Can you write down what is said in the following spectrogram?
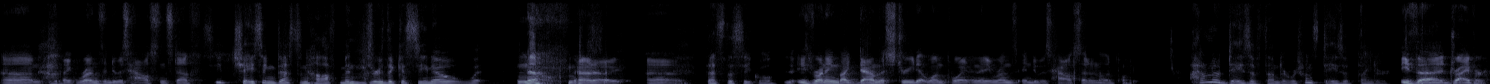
Um, he like runs into his house and stuff. is he chasing Dustin Hoffman through the casino? What? No, no, no. Uh, That's the sequel. he's running like down the street at one point, and then he runs into his house at another point. I don't know Days of Thunder. Which one's Days of Thunder? He's a driver.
